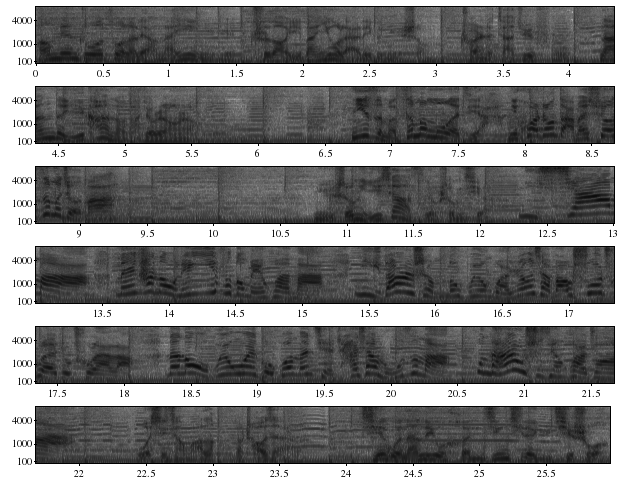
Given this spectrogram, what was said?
旁边桌坐了两男一女，吃到一半又来了一个女生，穿着家居服。男的一看到她就嚷嚷：“你怎么这么磨叽啊？你化妆打扮需要这么久吗？”女生一下子就生气了：“你瞎吗？没看到我连衣服都没换吗？你倒是什么都不用管，扔下包说出来就出来了。难道我不用喂狗关门检查一下炉子吗？我哪有时间化妆啊？”我心想完了要吵起来了，结果男的用很惊奇的语气说：“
